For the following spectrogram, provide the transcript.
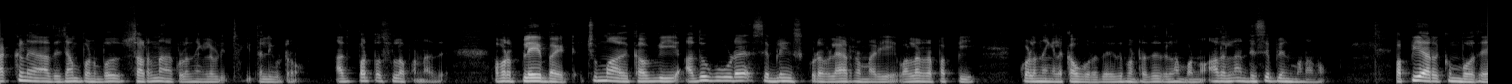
டக்குன்னு அது ஜம்ப் பண்ணும்போது சடனாக குழந்தைங்கள அப்படி தூக்கி தள்ளி விட்டுரும். அது பர்பஸ்ஃபுல்லாக பண்ணாது. அப்புறம் ப்ளே பைட் சும்மா அது கவ்வி அது கூட சிப்ளிங்ஸ் கூட விளையாடுற மாதிரி வளர்கிற பப்பி குழந்தைங்கள கவ்வுறது இது பண்ணுறது இதெல்லாம் பண்ணும். அதெல்லாம் டிசிப்ளின் பண்ணணும். பப்பியாக இருக்கும்போதே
